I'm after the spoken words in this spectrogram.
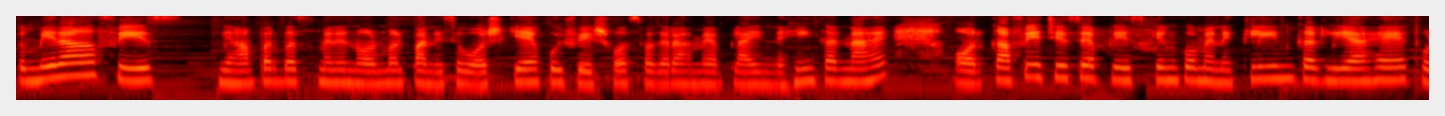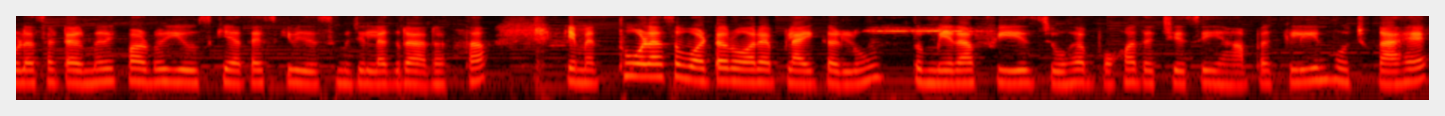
तो मेरा फेस यहाँ पर बस मैंने नॉर्मल पानी से वॉश किया है, कोई फेस वॉश वगैरह हमें अप्लाई नहीं करना है। और काफ़ी अच्छे से अपनी स्किन को मैंने क्लीन कर लिया है। थोड़ा सा टर्मरिक पाउडर यूज़ किया था, इसकी वजह से मुझे लग रहा था कि मैं थोड़ा सा वाटर और अप्लाई कर लूँ। तो मेरा फेस जो है बहुत अच्छे से यहाँ पर क्लीन हो चुका है।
